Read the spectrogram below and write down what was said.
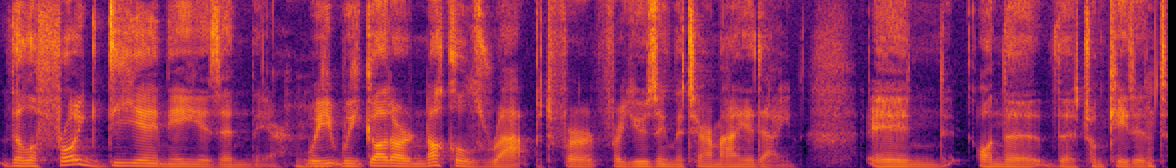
the Laphroaig DNA is in there. We we got our knuckles rapped for for using the term iodine in on the the truncated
